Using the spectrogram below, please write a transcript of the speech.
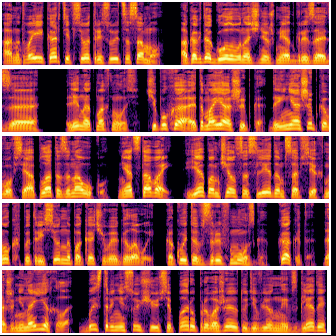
а на твоей карте все отрисуется само. А когда голову начнешь мне отгрызать за...» Лена отмахнулась. «Чепуха, это моя ошибка. Да и не ошибка вовсе, а плата за науку. Не отставай». Я помчался следом со всех ног, потрясенно покачивая головой. Какой-то взрыв мозга. Как это? Даже не наехала. Быстро несущуюся пару провожают удивленные взгляды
